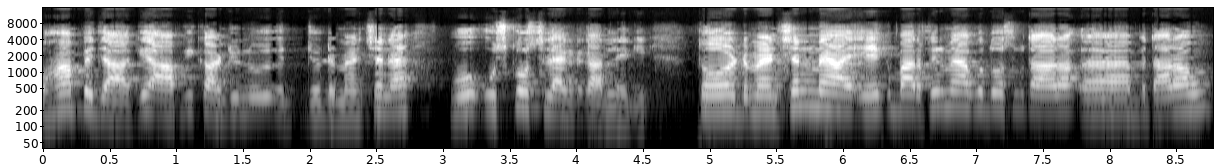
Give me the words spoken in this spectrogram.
वहाँ पे जाके आपकी कंटिन्यू जो डिमेंशन है, वो उसको सिलेक्ट कर लेगी। तो डिमेंशन में एक बार फिर मैं आपको दोस्त बता रहा बता रहा हूँ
